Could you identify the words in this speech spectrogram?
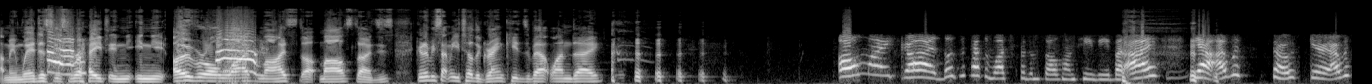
I mean, where does this rate in in your overall life milestones? Is this going to be something you tell the grandkids about one day? Oh my god, they'll just have to watch for themselves on TV. But I, yeah, I was so scared. I was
